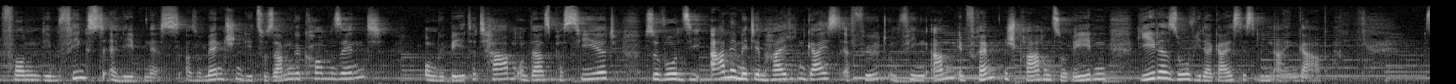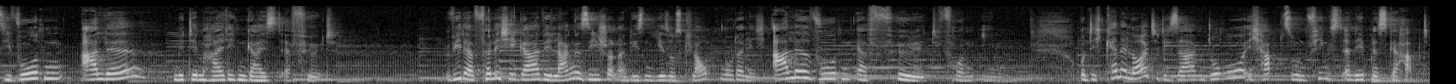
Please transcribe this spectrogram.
von dem Pfingsterlebnis, also Menschen, die zusammengekommen sind und gebetet haben. Und da es passiert, so wurden sie alle mit dem Heiligen Geist erfüllt und fingen an, in fremden Sprachen zu reden, jeder so, wie der Geist es ihnen eingab. Sie wurden alle mit dem Heiligen Geist erfüllt. Wieder völlig egal, wie lange sie schon an diesen Jesus glaubten oder nicht. Alle wurden erfüllt von ihm. Und ich kenne Leute, die sagen, Doro, ich habe so ein Pfingsterlebnis gehabt.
